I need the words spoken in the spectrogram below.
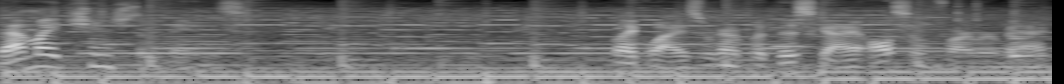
that might change some things. Likewise, we're going to put this guy also farther back.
